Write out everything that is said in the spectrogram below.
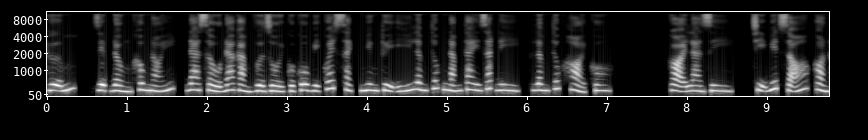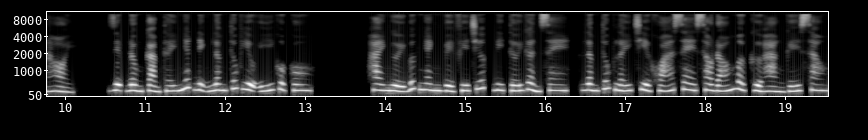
Hưỡm, Diệp Đồng không nói, đa sầu đa cảm vừa rồi của cô bị quét sạch nhưng tùy ý Lâm Túc nắm tay dắt đi, Lâm Túc hỏi cô. Gọi là gì, chị biết rõ còn hỏi. Diệp Đồng cảm thấy nhất định Lâm Túc hiểu ý của cô. Hai người bước nhanh về phía trước đi tới gần xe, Lâm Túc lấy chìa khóa xe sau đó mở cửa hàng ghế sau.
